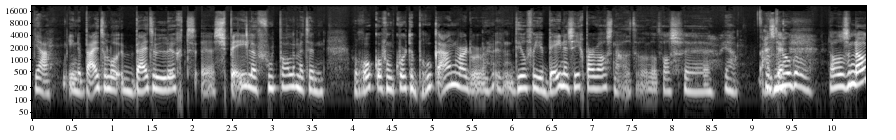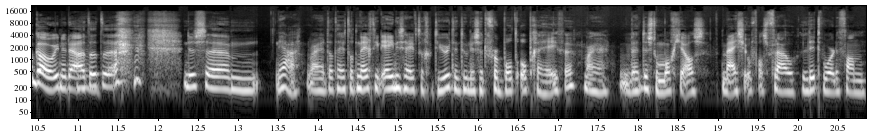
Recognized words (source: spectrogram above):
ja, in de buitenlucht uh, spelen, voetballen met een rok of een korte broek aan, waardoor een deel van je benen zichtbaar was. Nou, dat, dat was uh, ja, Dat was een no-go. Dat was een no-go, inderdaad. Dat, uh, dus um, ja, maar dat heeft tot 1971 geduurd en toen is het verbod opgeheven. Maar dus toen mocht je als meisje of als vrouw lid worden van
